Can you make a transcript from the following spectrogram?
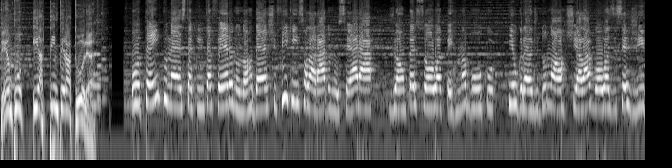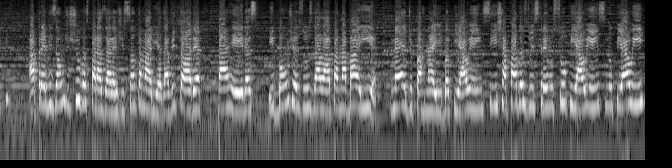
tempo e a temperatura. O tempo nesta quinta-feira no Nordeste fica ensolarado no Ceará, João Pessoa, Pernambuco, Rio Grande do Norte, Alagoas e Sergipe. A previsão de chuvas para as áreas de Santa Maria da Vitória, Barreiras e Bom Jesus da Lapa na Bahia, Médio Parnaíba Piauiense e Chapadas do Extremo Sul Piauiense no Piauí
